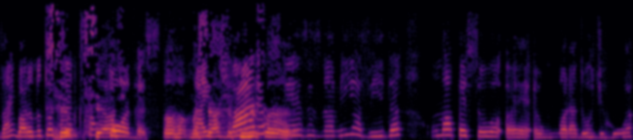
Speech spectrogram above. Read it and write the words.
vai embora. Eu não estou dizendo que são acha... todas, uhum, mas, mas várias é... vezes na minha vida uma pessoa, é, um morador de rua,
